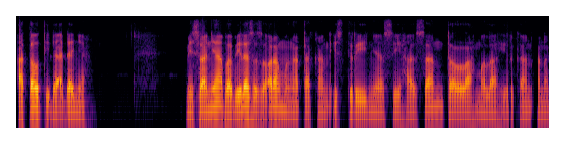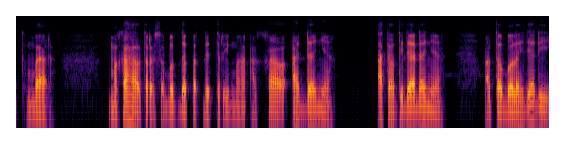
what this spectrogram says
atau tidak adanya. Misalnya apabila seseorang mengatakan istrinya si Hasan telah melahirkan anak kembar, maka hal tersebut dapat diterima akal adanya atau tidak adanya, atau boleh jadi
